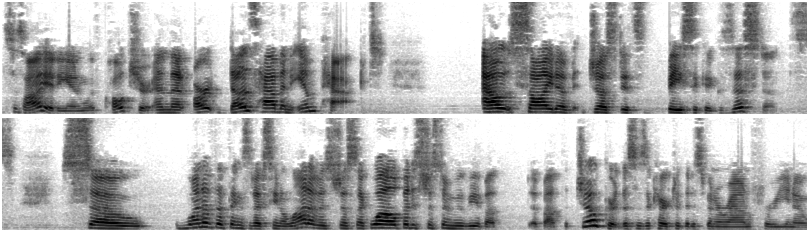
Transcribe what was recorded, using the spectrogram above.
society and with culture, and that art does have an impact outside of just its basic existence. So one of the things that I've seen a lot of is just like, well, but it's just a movie about about the Joker. This is a character that has been around for you know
